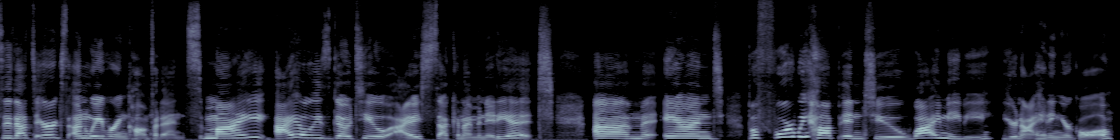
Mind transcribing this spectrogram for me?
So that's Eric's unwavering confidence. My, I always go to, I suck and I'm an idiot. Um, and before we hop into why maybe you're not hitting your goal,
